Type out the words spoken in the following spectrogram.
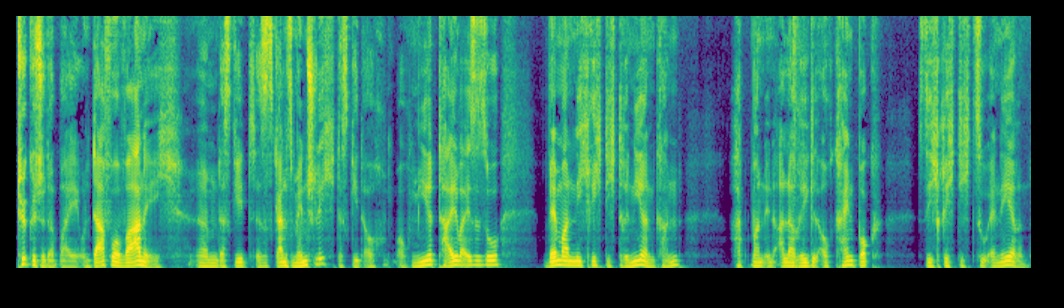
Tückische dabei, und davor warne ich, ähm, das geht, das ist ganz menschlich, das geht auch, auch mir teilweise so, wenn man nicht richtig trainieren kann, hat man in aller Regel auch keinen Bock, sich richtig zu ernähren.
